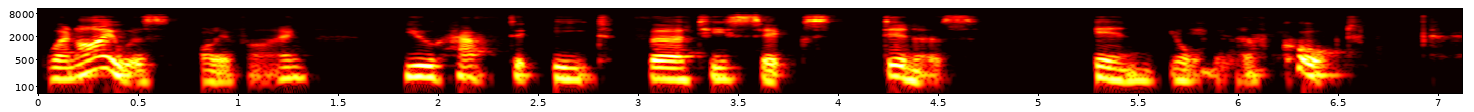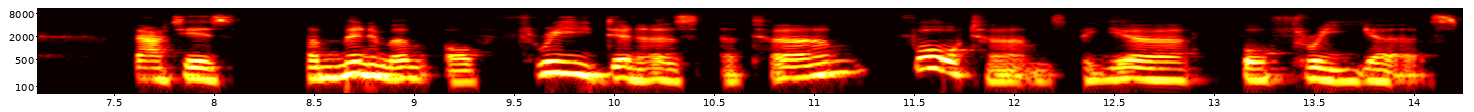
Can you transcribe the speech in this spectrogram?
when I was qualifying, you have to eat 36 dinners in your Inn of Court. That is a minimum of three dinners a term, four terms a year for three years.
